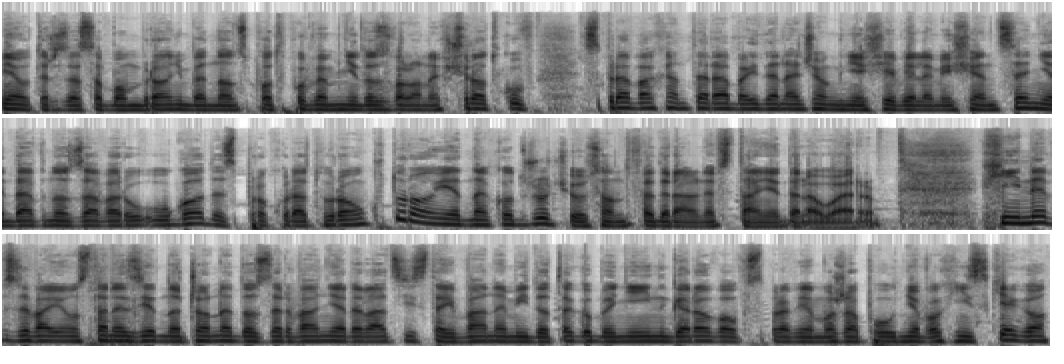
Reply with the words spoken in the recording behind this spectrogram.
Miał też za sobą broń, będąc pod wpływem niedozwolonych środków. Sprawa Huntera Bidena ciągnie się wiele miesięcy. Niedawno zawarł ugodę z prokuraturą, którą jednak odrzucił sąd federalny w stanie Delaware. Chiny wzywają Stany Zjednoczone do zerwania relacji z Tajwanem i do tego, by nie ingerował w sprawie Morza Południowochińskiego.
